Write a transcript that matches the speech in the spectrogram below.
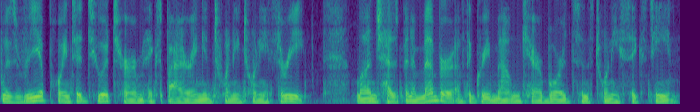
was reappointed to a term expiring in 2023. Lunge has been a member of the Green Mountain Care Board since 2016.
